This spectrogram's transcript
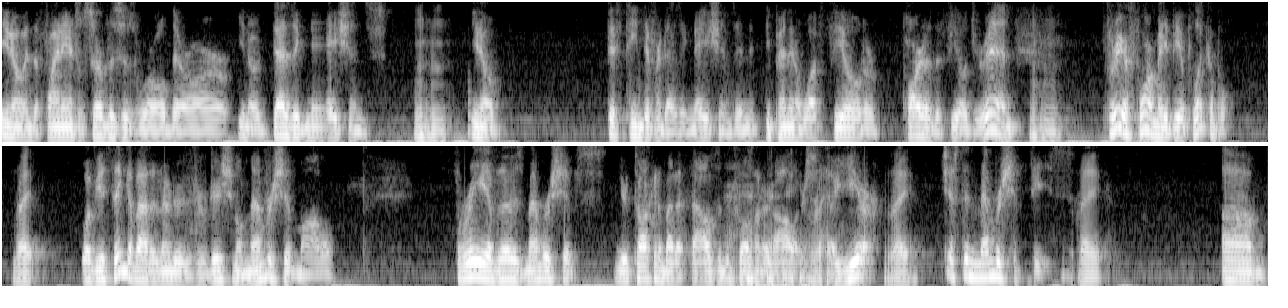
you know, in the financial services world, there are, you know, designations, mm-hmm. you know, 15 different designations. And depending on what field or part of the field you're in, mm-hmm. three or four may be applicable. Right. Well, if you think about it under the traditional membership model, three of those memberships, you're talking about a thousand to twelve hundred dollars right. a year, right? Just in membership fees, right? Um,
